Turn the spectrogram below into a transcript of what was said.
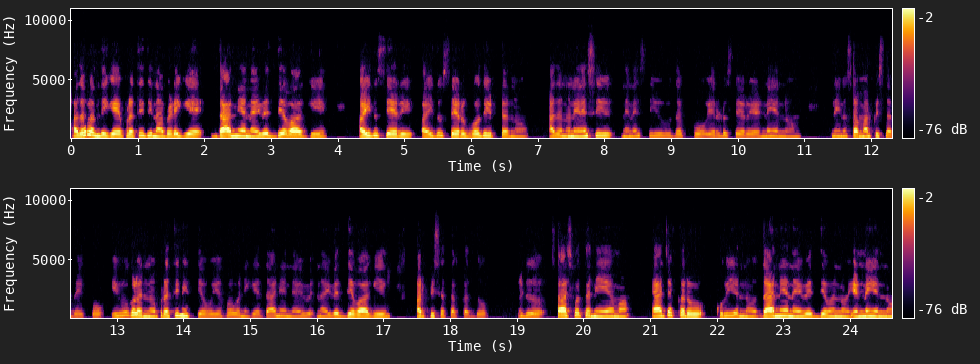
ಅದರೊಂದಿಗೆ ಪ್ರತಿದಿನ ಬೆಳಿಗ್ಗೆ ಧಾನ್ಯ ನೈವೇದ್ಯವಾಗಿ ಐದು ಸೇರಿ, ಐದು ಸೇರು ಗೋಧಿ ಹಿಟ್ಟನ್ನು, ಅದನ್ನು ನೆನೆಸಿ ನೆನೆಸುವುದಕ್ಕೂ ಎರಡು ಸೇರು ಎಣ್ಣೆಯನ್ನು ನೀನು ಸಮರ್ಪಿಸಬೇಕು. ಇವುಗಳನ್ನು ಪ್ರತಿನಿತ್ಯವೂ ಯಹೋವನಿಗೆ ಧಾನ್ಯ ನೈವೇ, ನೈವೇದ್ಯವಾಗಿ ಅರ್ಪಿಸತಕ್ಕದ್ದು. ಇದು ಶಾಶ್ವತ ನಿಯಮ. ಯಾಜಕರು ಕುರಿಯನ್ನು, ಧಾನ್ಯ ನೈವೇದ್ಯವನ್ನು, ಎಣ್ಣೆಯನ್ನು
